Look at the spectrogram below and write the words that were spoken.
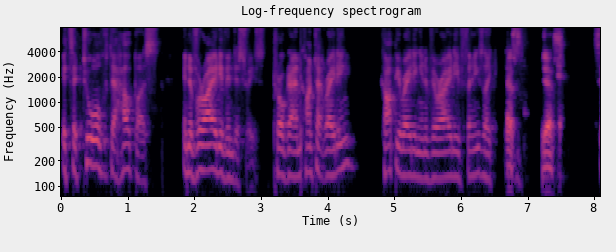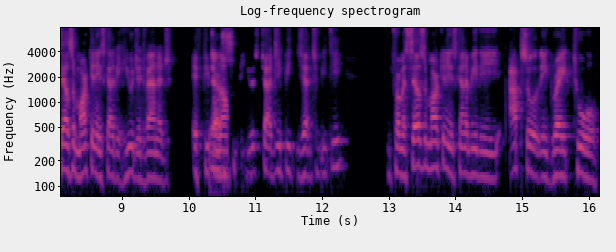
It's a tool to help us in a variety of industries program content writing copywriting in a variety of things like yes yes sales and marketing is going to be a huge advantage if people yes. know how to use ChatGPT, ChatGPT. from a sales and marketing is going to be the absolutely great tool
